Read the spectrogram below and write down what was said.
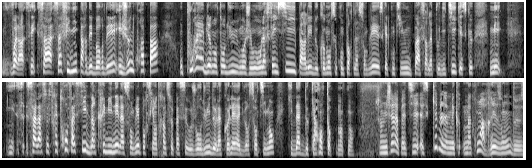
voilà, ça, finit par déborder et je ne crois pas. On pourrait, bien entendu, moi on l'a fait ici, parler de comment se comporte l'Assemblée, est-ce qu'elle continue ou pas à faire de la politique, est-ce que, mais ça là, ce serait trop facile d'incriminer l'Assemblée pour ce qui est en train de se passer aujourd'hui, de la colère et du ressentiment qui date de 40 ans maintenant. Jean-Michel Apathy, est-ce qu'Emmanuel Macron a raison de,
